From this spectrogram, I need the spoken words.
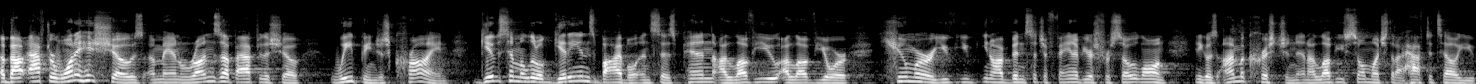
about after one of his shows, a man runs up after the show, weeping, just crying, gives him a little Gideon's Bible and says, Penn, I love you. I love your humor. You've, you've, you know, I've been such a fan of yours for so long. And he goes, I'm a Christian and I love you so much that I have to tell you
